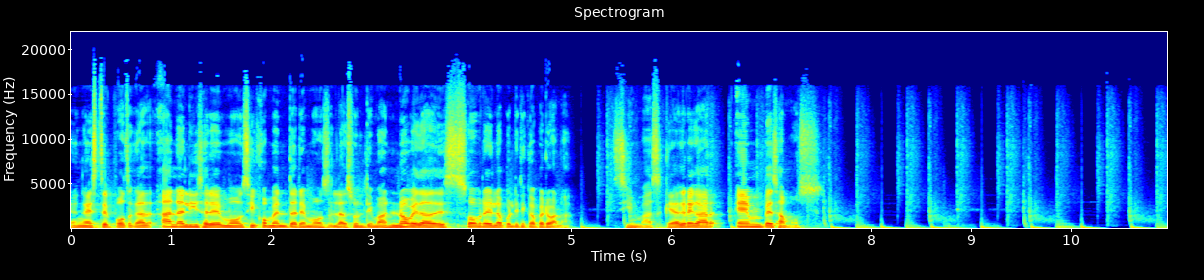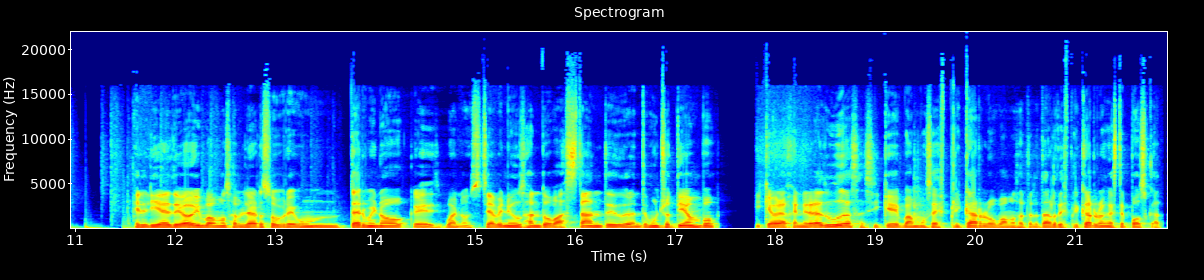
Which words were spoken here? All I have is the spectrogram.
En este podcast analizaremos y comentaremos las últimas novedades sobre la política peruana. Sin más que agregar, empezamos. El día de hoy vamos a hablar sobre un término que, bueno, se ha venido usando bastante durante mucho tiempo y que ahora genera dudas, así que vamos a explicarlo, vamos a tratar de explicarlo en este podcast.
